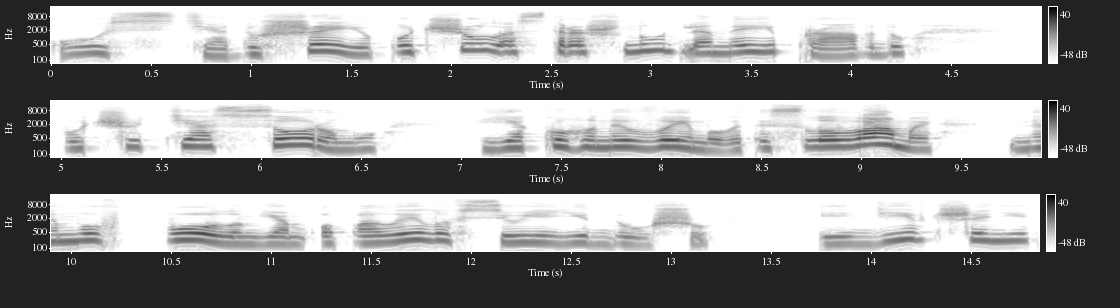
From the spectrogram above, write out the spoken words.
Устя душею почула страшну для неї правду, почуття сорому, якого не вимовити словами, немов полум'ям опалило всю її душу, і дівчині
